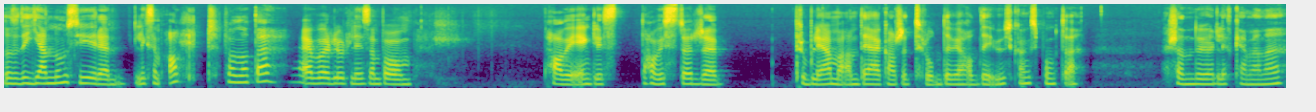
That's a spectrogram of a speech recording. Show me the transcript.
altså Det gjennomsyrer liksom alt, på en måte. Jeg bare lurte liksom på om har vi egentlig har vi større problemer enn det jeg kanskje trodde vi hadde i utgangspunktet. Skjønner du litt hva jeg mener?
